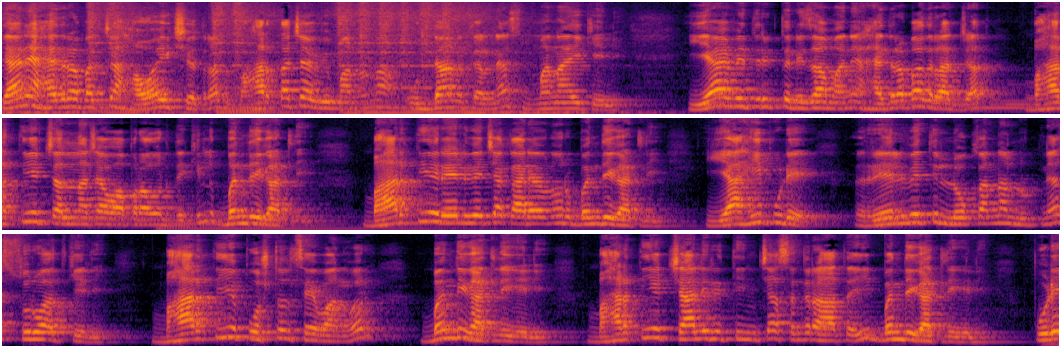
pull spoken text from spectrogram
त्याने हैदराबादच्या हवाई क्षेत्रात भारताच्या विमानांना उड्डाण करण्यास मनाई केली. या व्यतिरिक्त निजामाने हैदराबाद राज्यात भारतीय चलनाच्या वापरावर देखील बंदी घातली. भारतीय रेल्वेच्या कार्यावर बंदी घातली. याही पुढे रेल्वेतील लोकांना लुटण्यास सुरुवात केली. भारतीय पोस्टल सेवांवर बंदी घातली गेली. भारतीय चालीरीतींच्या संग्रहातही बंदी घातली गेली. पुढे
